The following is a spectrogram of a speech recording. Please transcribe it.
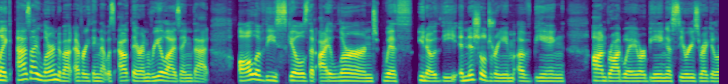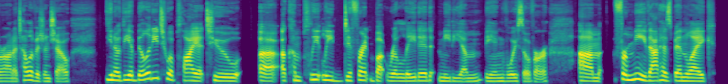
like as I learned about everything that was out there and realizing that all of these skills that I learned with, you know, the initial dream of being on Broadway or being a series regular on a television show, you know, the ability to apply it to uh, a completely different but related medium being voiceover um, for me that has been like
